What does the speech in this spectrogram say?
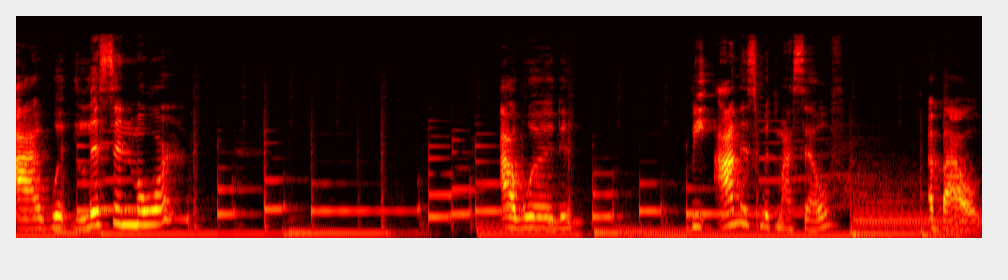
I would listen more. I would be honest with myself about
